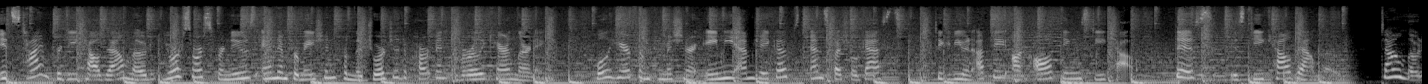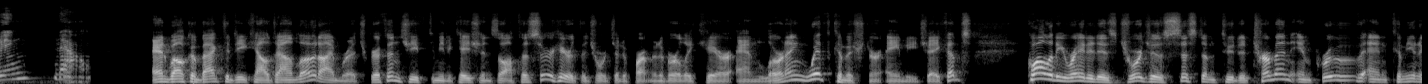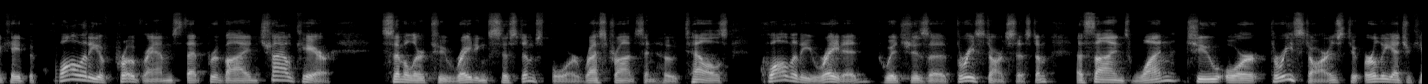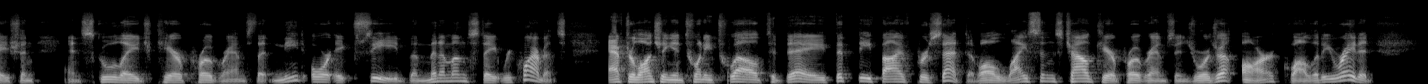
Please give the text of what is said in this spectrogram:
It's time for Decal Download, your source for news and information from the Georgia Department of Early Care and Learning. We'll hear from Commissioner Amy M. Jacobs and special guests to give you an update on all things decal. This is Decal Download. Downloading now. And welcome back to Decal Download. I'm Reg Griffin, Chief Communications Officer here at the Georgia Department of Early Care and Learning with Commissioner Amy Jacobs. Quality Rated is Georgia's system to determine, improve, and communicate the quality of programs that provide childcare. Similar to rating systems for restaurants and hotels, Quality Rated, which is a three star system, assigns one, two, or three stars to early education and school age care programs that meet or exceed the minimum state requirements. After launching in 2012, today 55% of all licensed childcare programs in Georgia are quality rated.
